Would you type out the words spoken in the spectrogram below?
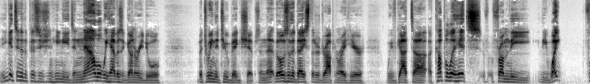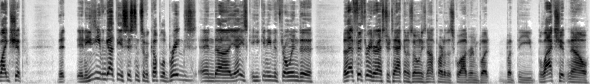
He gets into the position he needs. And now what we have is a gunnery duel between the two big ships. And that, those are the dice that are dropping right here. We've got uh, a couple of hits from the the white flagship and he's even got the assistance of a couple of brigs. And uh, yeah, he can even throw into now that fifth rater has to attack on his own. He's not part of the squadron, but but the black ship now.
